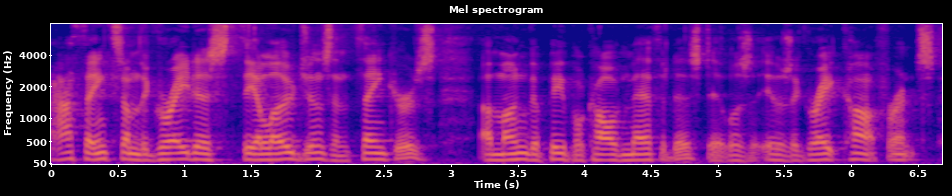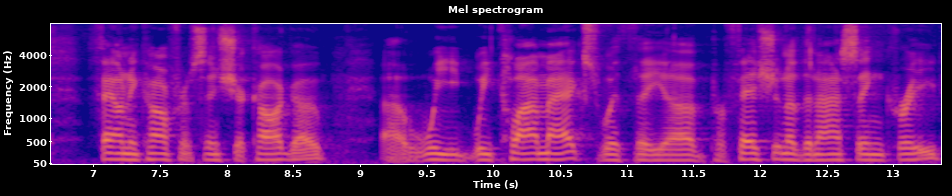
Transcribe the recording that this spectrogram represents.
I think, some of the greatest theologians and thinkers among the people called Methodist. It was it was a great conference, founding conference in Chicago. Uh, we we climaxed with the uh, profession of the Nicene Creed.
